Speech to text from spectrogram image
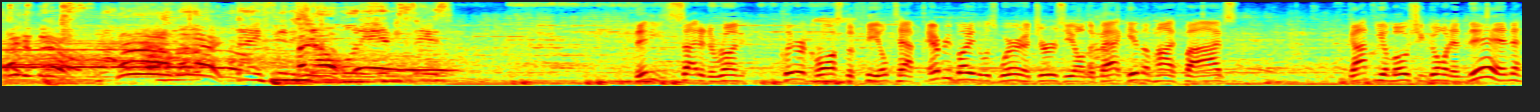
Take it there. Ah, I baby! Then he decided to run clear across the field, tap everybody that was wearing a jersey on the back, give them high fives, got the emotion going, and then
